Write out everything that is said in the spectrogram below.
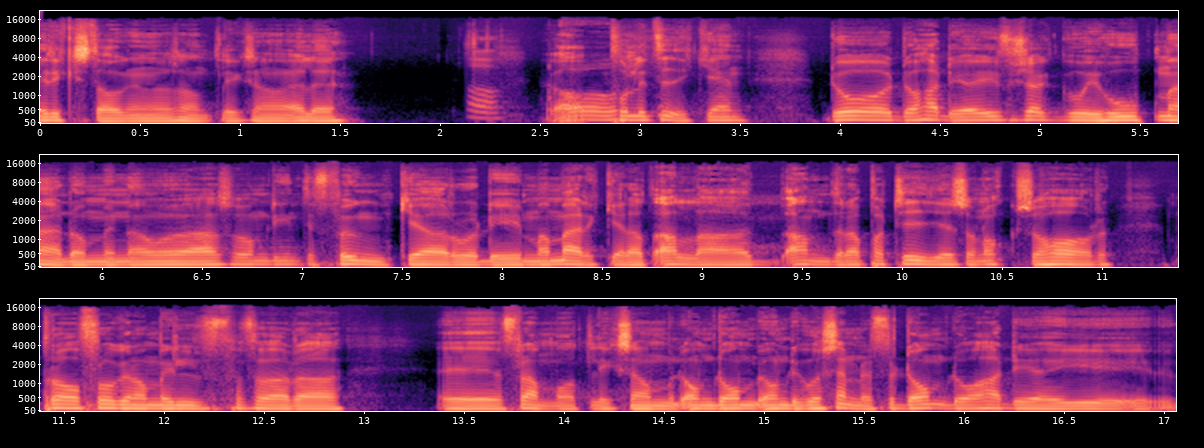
i riksdagen och sånt liksom, eller Ja. ja, Ja. politiken. Då, då hade jag ju försökt gå ihop med dem, men alltså, om det inte funkar och det, man märker att alla andra partier som också har bra frågor de vill förföra eh, framåt, liksom, om, de, om det går sämre för dem, då hade jag ju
